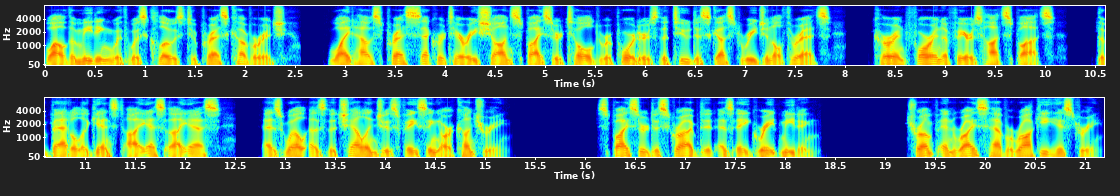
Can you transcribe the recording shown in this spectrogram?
While the meeting with was closed to press coverage, White House Press Secretary Sean Spicer told reporters the two discussed regional threats, current foreign affairs hotspots, the battle against ISIS, as well as the challenges facing our country. Spicer described it as a great meeting. Trump and Rice have a rocky history.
